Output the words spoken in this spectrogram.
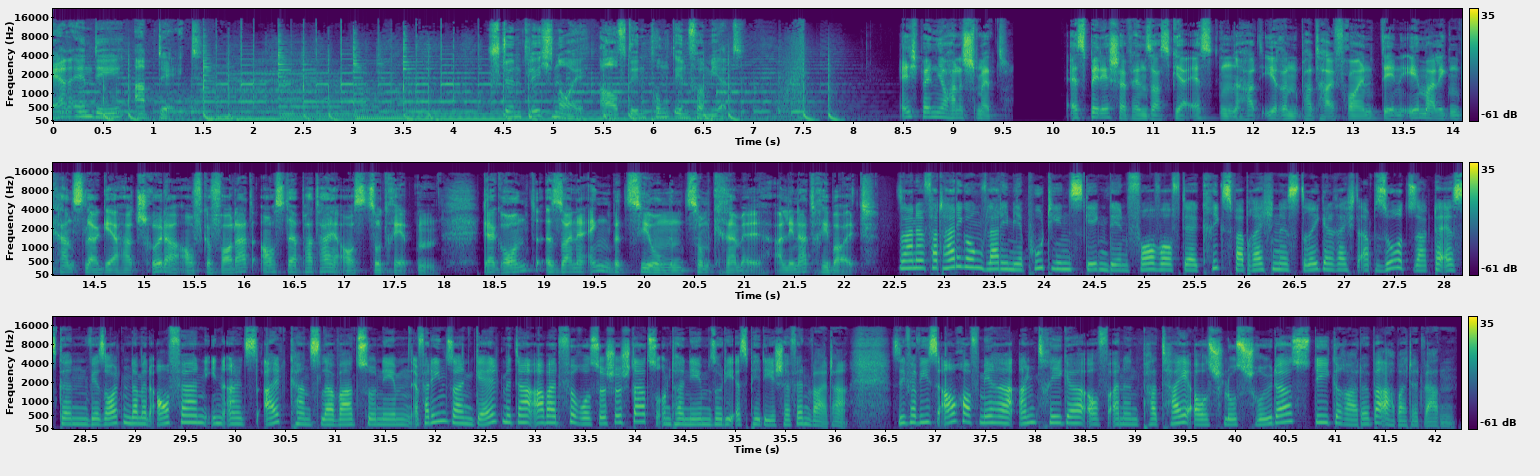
RND Update. Stündlich neu. Auf den Punkt informiert. Ich bin Johannes Schmidt. SPD-Chefin Saskia Esken hat ihren Parteifreund, den ehemaligen Kanzler Gerhard Schröder, aufgefordert, aus der Partei auszutreten. Der Grund seine engen Beziehungen zum Kreml. Alina Tribold. Seine Verteidigung Wladimir Putins gegen den Vorwurf der Kriegsverbrechen ist regelrecht absurd, sagte Esken. Wir sollten damit aufhören, ihn als Altkanzler wahrzunehmen. Er verdient sein Geld mit der Arbeit für russische Staatsunternehmen, so die SPD-Chefin weiter. Sie verwies auch auf mehrere Anträge auf einen Parteiausschluss Schröders, die gerade bearbeitet werden.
